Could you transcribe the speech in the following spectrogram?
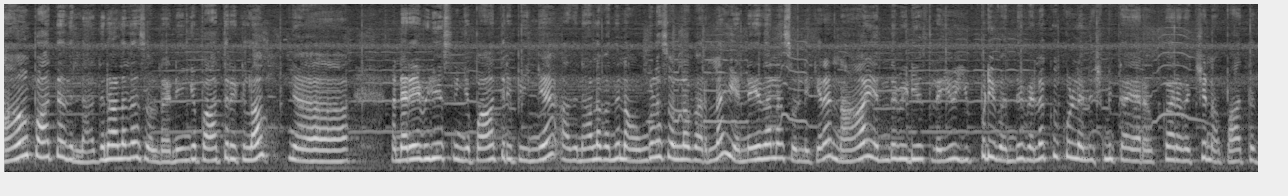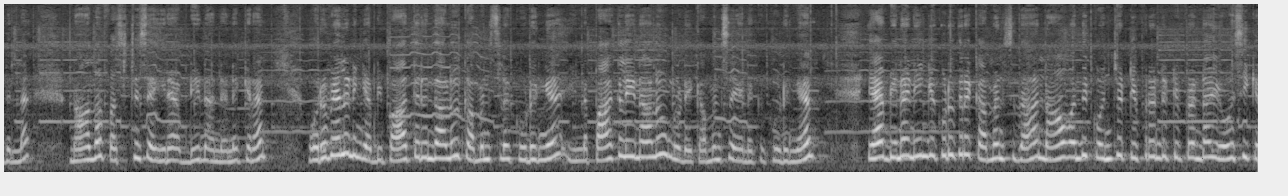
நான் பார்த்ததில்ல. அதனால தான் சொல்கிறேன் நீங்கள் பார்த்துருக்கலாம் நிறைய வீடியோஸ் நீங்கள் பார்த்துருப்பீங்க. அதனால் வந்து நான் உங்களை சொல்ல வரல. என்னையே தான் நான் சொல்லிக்கிறேன். நான் எந்த வீடியோஸ்லையும் இப்படி வந்து விளக்குக்குள்ளே லக்ஷ்மி தாயாரை உட்கார வச்சு நான் பார்த்ததில்ல. நான் தான் ஃபஸ்ட்டு செய்கிறேன் அப்படின்னு நான் நினைக்கிறேன். ஒருவேளை நீங்கள் அப்படி பார்த்துருந்தாலும் கமெண்ட்ஸில் கொடுங்க. இல்லை பார்க்கலினாலும் உங்களுடைய கமெண்ட்ஸை எனக்கு கொடுங்க. ஏன் அப்படின்னா நீங்கள் கொடுக்குற கமெண்ட்ஸ் தான் நான் வந்து கொஞ்சம் டிஃப்ரெண்ட் டிஃப்ரெண்ட்டாக யோசிக்க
